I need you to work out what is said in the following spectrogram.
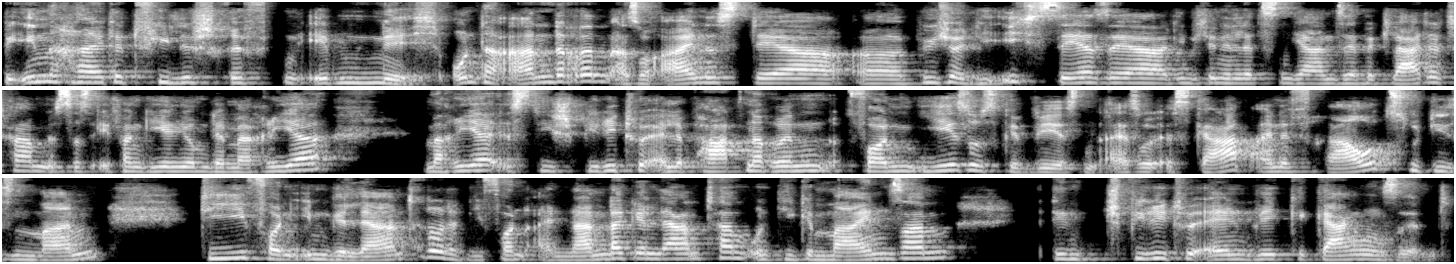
beinhaltet viele Schriften eben nicht. Unter anderem, also eines der äh, Bücher, die ich sehr, sehr, die mich in den letzten Jahren sehr begleitet haben, ist das Evangelium der Maria. Maria ist die spirituelle Partnerin von Jesus gewesen. Also es gab eine Frau zu diesem Mann, die von ihm gelernt hat oder die voneinander gelernt haben und die gemeinsam den spirituellen Weg gegangen sind.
